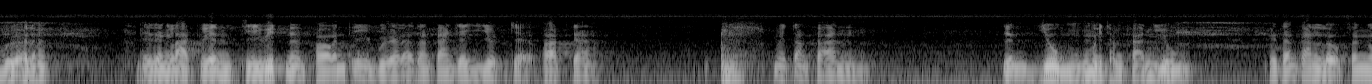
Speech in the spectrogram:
เบื่อแล้วในเรื่องลากเกวียนชีวิตนั่นพอกันทีเบื่อแล้วต้องการจะหยุดจะพักจะ ไม่ต้องการ รื่องยุ่งไม่ต้องการยุ่ง คือต้องการโลกสง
